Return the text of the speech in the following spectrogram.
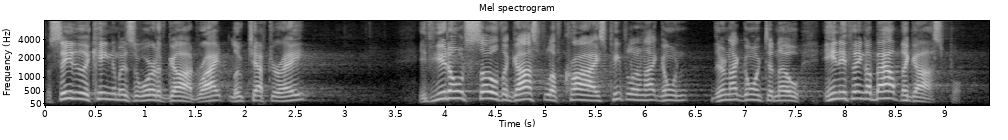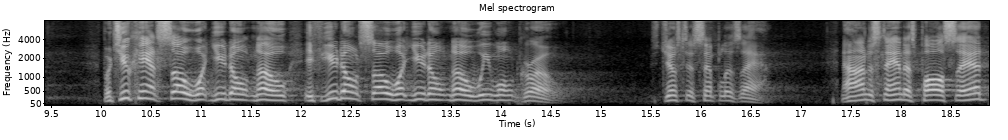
The seed of the kingdom is the Word of God, right? Luke chapter 8. If you don't sow the gospel of Christ, people are not going, they're not going to know anything about the gospel. But you can't sow what you don't know. If you don't sow what you don't know, we won't grow. It's just as simple as that. Now, I understand, as Paul said,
